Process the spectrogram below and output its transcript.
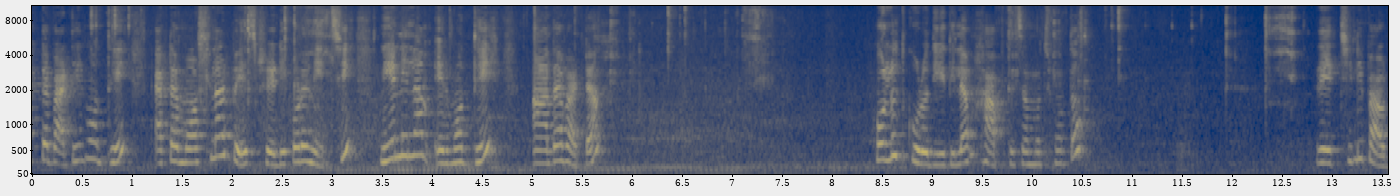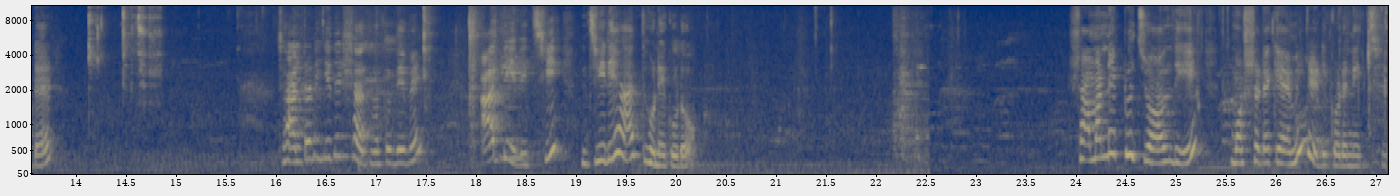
একটা বাটির মধ্যে একটা মশলার পেস্ট রেডি করে নিচ্ছি। নিয়ে নিলাম এর মধ্যে আদা বাটা, হলুদ গুঁড়ো দিয়ে দিলাম হাফ চা চামচ মতো রেড চিলি পাউডার ঝালটা নিজেদের স্বাদ মতো দেবেন, আর দিয়ে দিচ্ছি জিরে আর ধনে গুঁড়ো। সামান্য একটু জল দিয়ে মশলাটাকে আমি রেডি করে নিচ্ছি।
